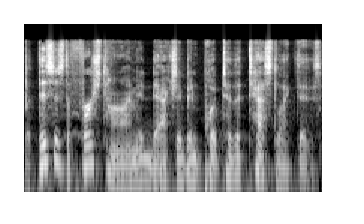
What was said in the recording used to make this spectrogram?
but this is the first time it had actually been put to the test like this.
